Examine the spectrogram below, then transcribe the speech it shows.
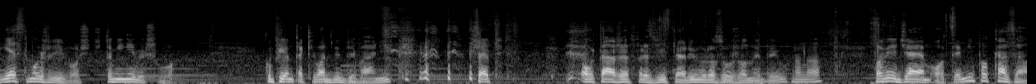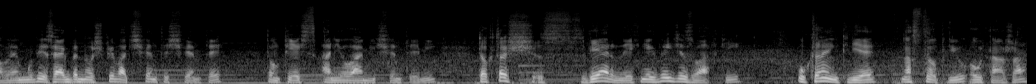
jest możliwość, to mi nie wyszło. Kupiłem taki ładny dywanik przed ołtarzem w prezbiterium, rozłożony był. No, no. Powiedziałem o tym i pokazałem. Mówię, że jak będą śpiewać Święty Święty, tą pieśń z aniołami świętymi, to ktoś z wiernych niech wyjdzie z ławki, uklęknie na stopniu ołtarza,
